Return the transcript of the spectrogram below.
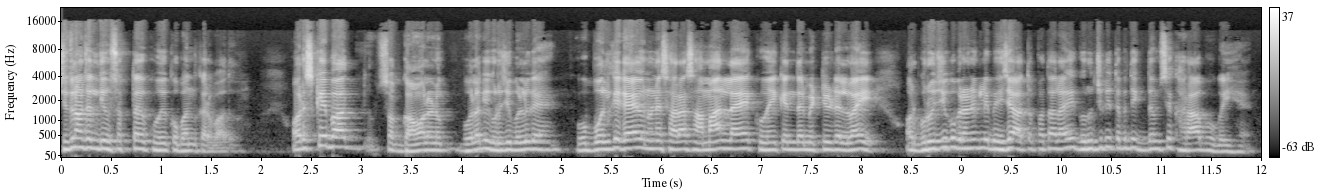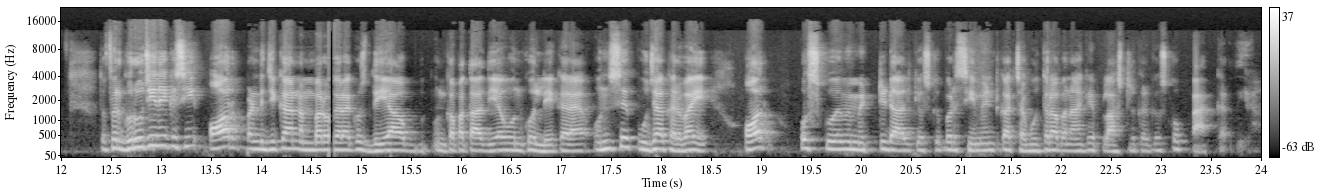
जितना जल्दी हो सकता है कुएँ को बंद करवा दो। और इसके बाद सब गाँव वालों ने बोला कि गुरु बोल गए। वो बोल के गए, उन्होंने सारा सामान लाए, कुएँ के अंदर मिट्टी डलवाई और गुरुजी को बुलाने के लिए भेजा तो पता लगा गुरुजी की तबीयत एकदम से खराब हो गई है। तो फिर गुरुजी ने किसी और पंडित जी का नंबर वगैरह कुछ दिया, उनका पता दिया, वो उनको लेकर आया, उनसे पूजा करवाई और उस कुएँ में मिट्टी डाल के, उसके ऊपर सीमेंट का चबूतरा बना के, प्लास्टर करके उसको पैक कर दिया।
